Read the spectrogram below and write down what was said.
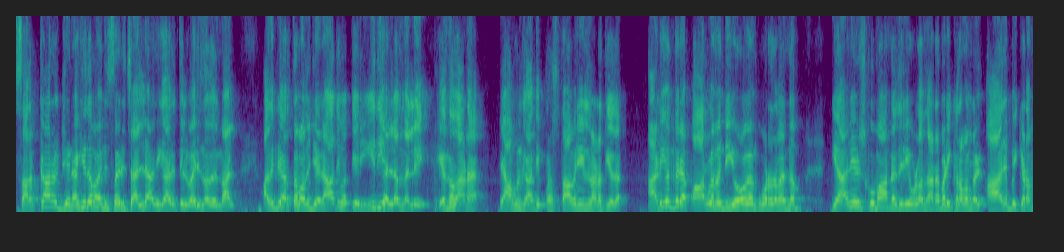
സർക്കാർ ജനഹിതം അനുസരിച്ചല്ല അധികാരത്തിൽ വരുന്നതെന്നാൽ അതിന്റെ അർത്ഥം അത് ജനാധിപത്യ രീതിയല്ലെന്നല്ലേ എന്നതാണ് രാഹുൽ ഗാന്ധി പ്രസ്താവനയിൽ നടത്തിയത്. അടിയന്തര പാർലമെന്റ് യോഗം കൂടണമെന്നും ജ്ഞാനേഷ് കുമാറിനെതിരെയുള്ള നടപടിക്രമങ്ങൾ ആരംഭിക്കണം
